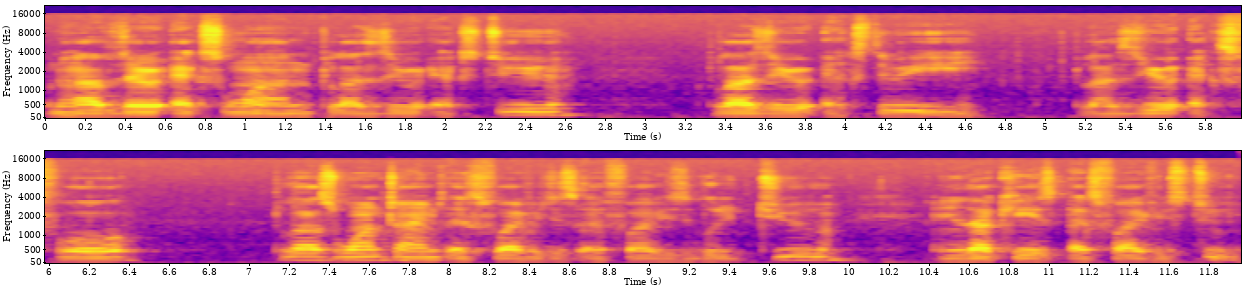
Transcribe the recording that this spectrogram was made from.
i'm going to have 0x1 plus 0x2 plus 0x3 plus 0x4 plus 1 times x5 which is f5 is equal to 2 and in that case s5 is 2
